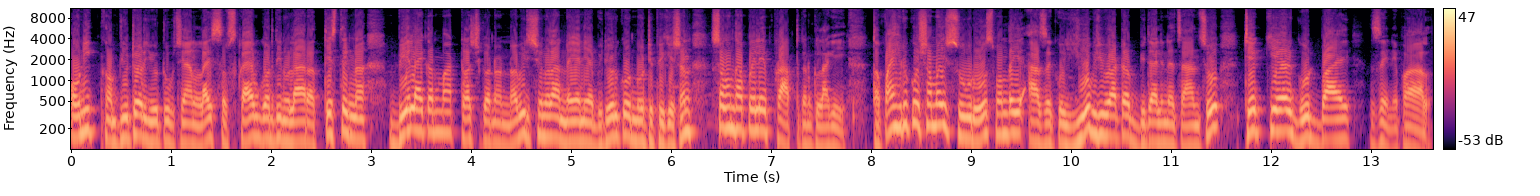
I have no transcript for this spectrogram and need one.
औनिक कम्प्युटर युट्युब च्यानललाई सब्सक्राइब गरिदिनुहोला र त्यस्तै न बेल आइकनमा टच गर्न नबिर्सिनुहोला। नयाँ नयाँ भिडियोहरूको नोटिफिकेसन सबभन्दा पहिले प्राप्त गर्नको लागि। तपाईँहरूको समय सुरु होस् भन्दै आजको यो भिडियोबाट बिदा लिन चाहन्छु। टेक केयर गुड बाई जय नेपाल।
